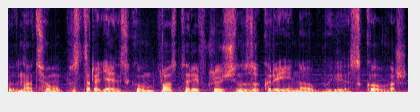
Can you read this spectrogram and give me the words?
на цьому пострадянському просторі, включно з Україною обов'язково ж.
